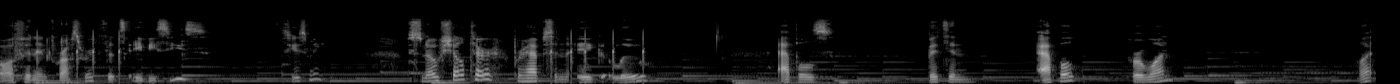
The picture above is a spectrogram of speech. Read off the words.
often in crosswords, that's ABCs. Excuse me. Snow shelter, perhaps an igloo. Apples, bitten apple, for one. What?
